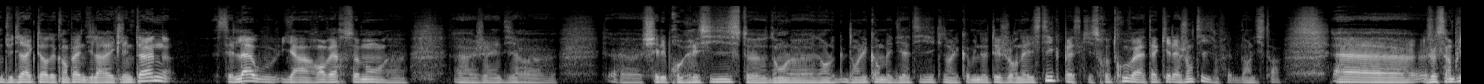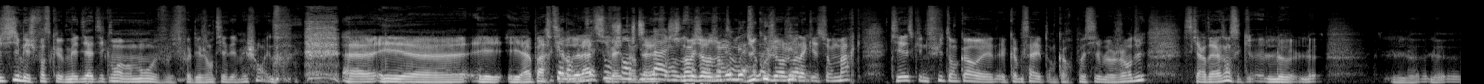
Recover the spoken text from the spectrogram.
du directeur de campagne d'Hillary Clinton, c'est là où il y a un renversement, j'allais dire euh, chez les progressistes, dans, le, dans, le, dans, les camps médiatiques, dans les communautés journalistiques, parce qu'ils se retrouvent à attaquer la gentille, en fait, dans l'histoire. Euh, je simplifie, mais je pense que médiatiquement, à un moment, il faut des gentils et des méchants. Et, euh, et, euh, et, et, à partir de là, va être intéressant... Non, mais du coup, je rejoins la question de Marc, qui est-ce qu'une fuite encore, comme ça, est encore possible aujourd'hui? Ce qui est intéressant, c'est que le, le le, le,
